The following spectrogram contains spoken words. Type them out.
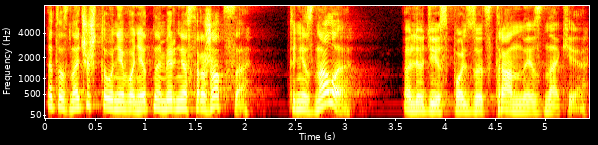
«Это значит, что у него нет намерения сражаться. Ты не знала?» Люди используют странные знаки.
